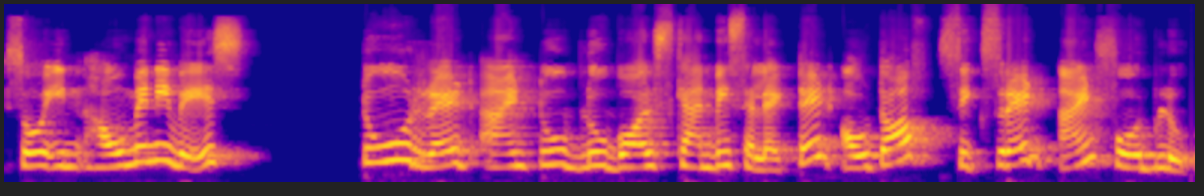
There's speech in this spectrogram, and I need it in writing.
So, in how many ways 2 red and 2 blue balls can be selected out of 6 red and 4 blue.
